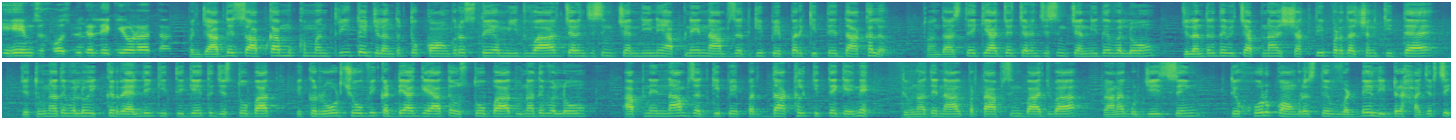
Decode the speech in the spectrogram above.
ਏਮਸ ਹਸਪੀਟਲ ਲੈ ਕੇ ਆਉਣਾ ਤਾਂ ਪੰਜਾਬ ਦੇ ਸਾਬਕਾ ਮੁੱਖ ਮੰਤਰੀ ਤੇ ਜਲੰਧਰ ਤੋਂ ਕਾਂਗਰਸ ਦੇ ਉਮੀਦਵਾਰ ਚਰਨਜੀਤ ਸਿੰਘ ਚੰਨੀ ਨੇ ਆਪਣੇ ਨਾਮਜ਼ਦਗੀ ਪੇਪਰ ਕੀਤੇ ਦਾਖਲ। ਤੁਹਾਨੂੰ ਦੱਸਦੇ ਕਿ ਅੱਜ ਚਰਨਜੀਤ ਸਿੰਘ ਚੰਨੀ ਦੇ ਵੱਲੋਂ ਜਲੰਧਰ ਦੇ ਵਿੱਚ ਆਪਣਾ ਸ਼ਕਤੀ ਪ੍ਰਦਰਸ਼ਨ ਕੀਤਾ ਹੈ। ਜਿੱਥੇ ਉਹਨਾਂ ਦੇ ਵੱਲੋਂ ਇੱਕ ਰੈਲੀ ਕੀਤੀ ਗਈ ਤੇ ਜਿਸ ਤੋਂ ਬਾਅਦ ਇੱਕ ਰੋਡ ਸ਼ੋਅ ਵੀ ਕੱਢਿਆ ਗਿਆ ਤੇ ਉਸ ਤੋਂ ਬਾਅਦ ਉਹਨਾਂ ਦੇ ਵੱਲੋਂ ਆਪਣੇ ਨਾਮਜ਼ਦਗੀ ਪੇਪਰ ਦਾਖਲ ਕੀਤੇ ਗਏ ਨੇ। ਤੇ ਉਹਨਾਂ ਦੇ ਨਾਲ ਪ੍ਰਤਾਪ ਸਿੰਘ ਬਾਜਵਾ, ਰਾਣਾ ਗੁਰਜੀਤ ਸਿੰਘ ਤੇ ਹੋਰ ਕਾਂਗਰਸ ਦੇ ਵੱਡੇ ਲੀਡਰ ਹਾਜ਼ਰ ਸੀ।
